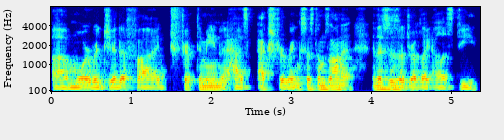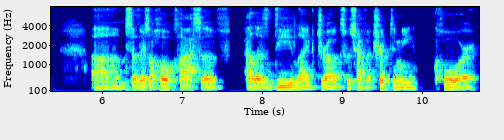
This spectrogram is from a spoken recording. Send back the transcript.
a more rigidified tryptamine that has extra ring systems on it. And this is a drug like LSD. Um, so there's a whole class of LSD like drugs which have a tryptamine core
